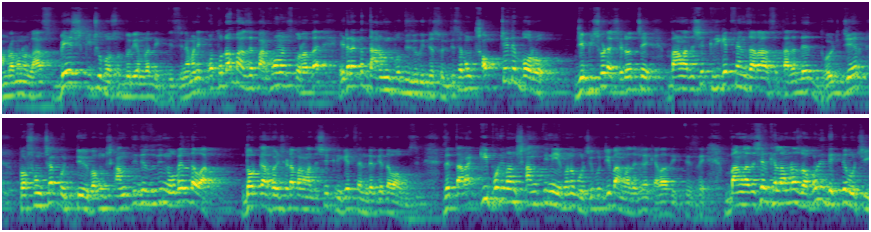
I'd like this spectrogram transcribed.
আমরা মনে লাস্ট বেশ কিছু বছর ধরে আমরা দেখতেছি না। মানে কতটা বাজে পারফরমেন্স করা যায়, এটার একটা দারুণ প্রতিযোগিতা চলতেছে। এবং সবচেয়ে বড় যে বিষয়টা, সেটা হচ্ছে বাংলাদেশের ক্রিকেট ফ্যান যারা আছে, তাদের ধৈর্যের প্রশংসা করতে হবে এবং শান্তিতে যদি নোবেল দেওয়ার দরকার হয় সেটা বাংলাদেশের ক্রিকেট ফ্যানদেরকে দেওয়া উচিত। যে তারা কি পরিমাণ শান্তি নিয়ে এখনও বসে বসে বাংলাদেশের খেলা দেখতেছে। বাংলাদেশের খেলা আমরা যখনই দেখতে বসি,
